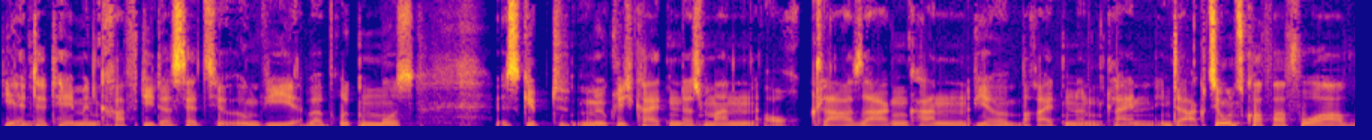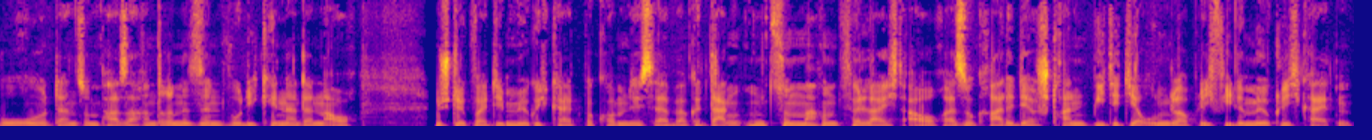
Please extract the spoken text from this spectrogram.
die Entertainment-Kraft, die das jetzt hier irgendwie überbrücken muss. Es gibt Möglichkeiten, dass man auch klar sagen kann, wir bereiten einen kleinen Interaktionskoffer vor, wo dann so ein paar Sachen drin sind, wo die Kinder dann auch ein Stück weit die Möglichkeit bekommen, sich selber Gedanken zu machen vielleicht auch. Also gerade der Strand bietet ja unglaublich viele Möglichkeiten.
